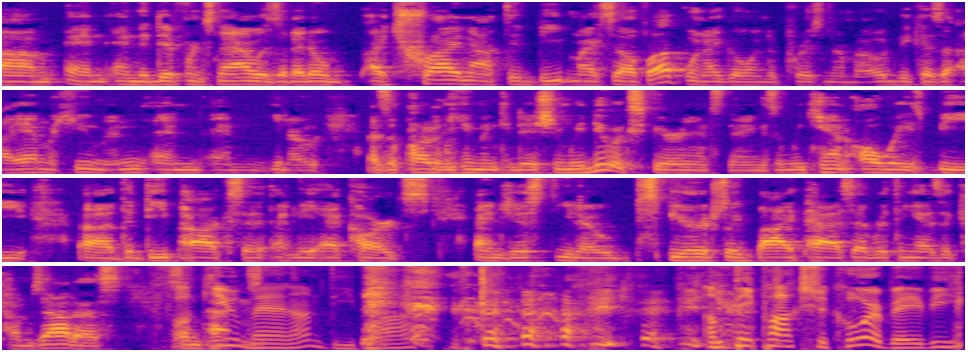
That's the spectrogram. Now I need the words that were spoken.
Um, and and the difference now is that I don't. I try not to beat myself up when I go into prisoner mode because I am a human, and and you know as a part of the human condition, we do experience things, and we can't always be uh, the Deepaks and the Eckharts and just you know spiritually bypass everything as it comes at us. Fuck Sometimes- you, man. I'm Deepak. I'm Deepak Shakur, baby.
